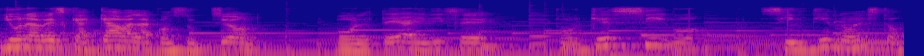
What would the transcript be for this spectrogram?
Y una vez que acaba la construcción, voltea y dice, ¿por qué sigo sintiendo esto?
